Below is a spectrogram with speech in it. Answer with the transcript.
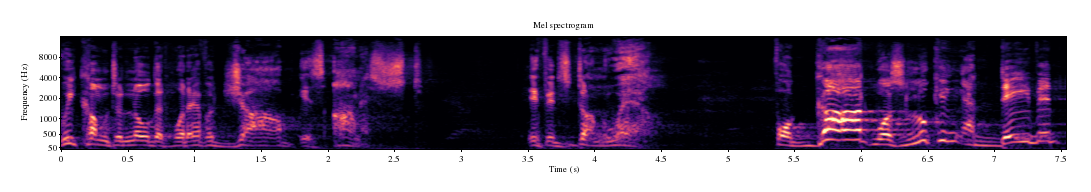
we come to know that whatever job is honest, if it's done well. For God was looking at David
